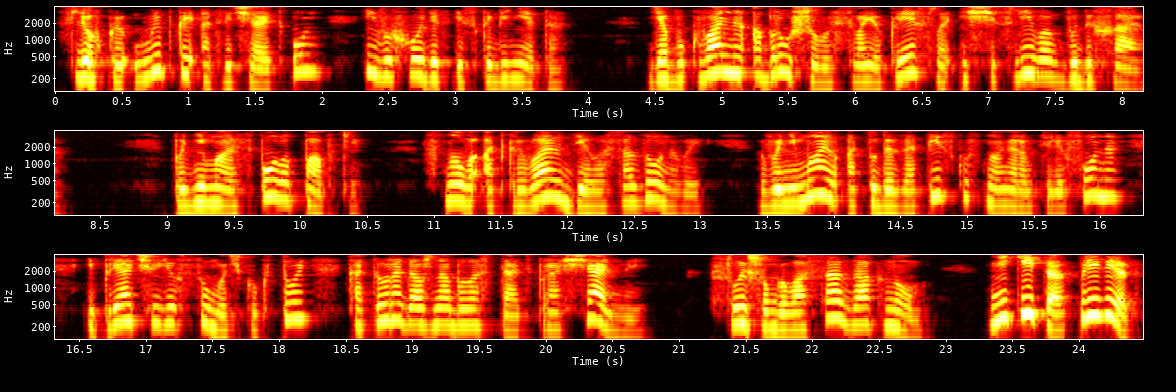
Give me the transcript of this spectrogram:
С легкой улыбкой отвечает он и выходит из кабинета. Я буквально обрушиваюсь в свое кресло и счастливо выдыхаю. Поднимаю с пола папки. Снова открываю дело Сазоновой. Вынимаю оттуда записку с номером телефона и прячу ее в сумочку к той, которая должна была стать прощальной. Слышу голоса за окном. «Никита, привет!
